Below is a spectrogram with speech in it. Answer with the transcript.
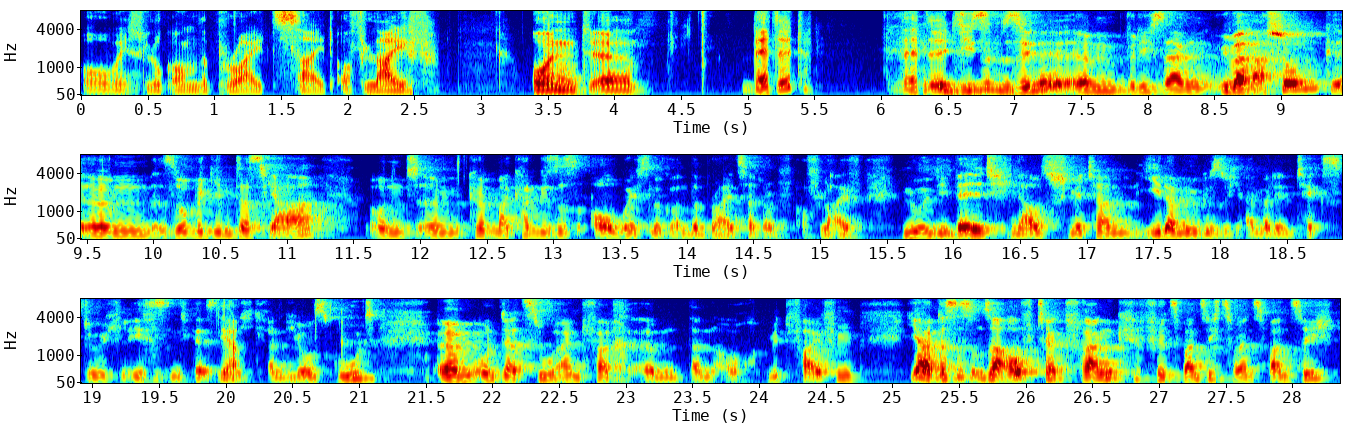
Always look on the bright side of life. Und äh, that's it. In diesem Sinne ähm, würde ich sagen, Überraschung, ähm, so beginnt das Jahr. Und ähm, man kann dieses Always Look on the Bright Side of, of, Life nur in die Welt hinausschmettern. Jeder möge sich einmal den Text durchlesen, der ist ja. nämlich grandios gut. Ähm, und dazu einfach ähm, dann auch mitpfeifen. Ja, das ist unser Auftakt, Frank, für 2022.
